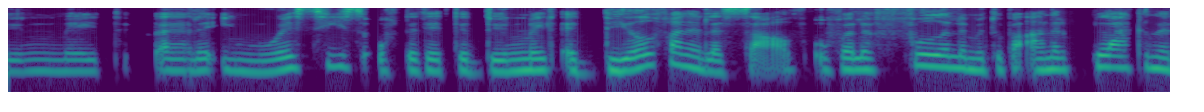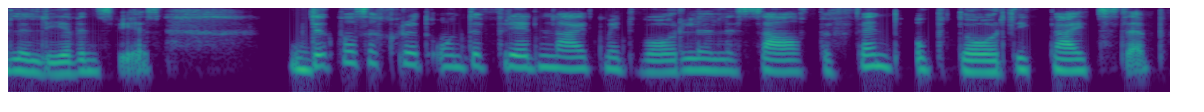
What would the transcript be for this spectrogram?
doen met hulle emosies of dit het te doen met 'n deel van hulle self of hulle voel hulle moet op 'n ander plek in hulle lewens wees. Dikwels 'n groot ontevredenheid met waar hulle hulle self bevind op daardie tydstip.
